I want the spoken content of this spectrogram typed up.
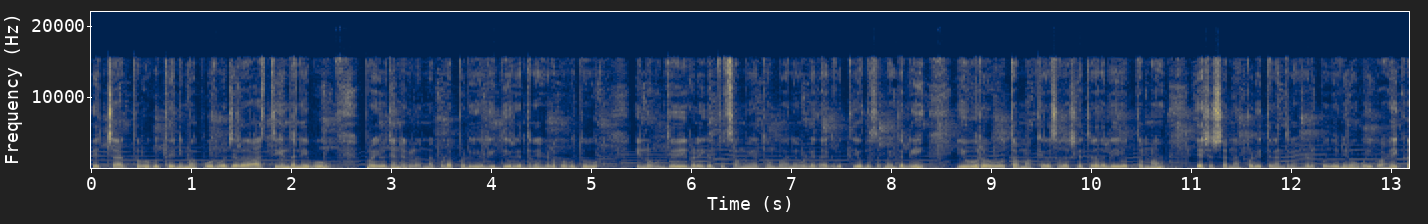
ಹೆಚ್ಚಾಗ್ತಾ ಹೋಗುತ್ತೆ. ನಿಮ್ಮ ಪೂರ್ವಜರ ಆಸ್ತಿಯಿಂದ ನೀವು ಪ್ರಯೋಜನಗಳನ್ನು ಕೂಡ ಪಡೆಯಲಿದ್ದೀರಿ ಅಂತಲೇ ಹೇಳಬಹುದು. ಇನ್ನು ಉದ್ಯೋಗಿಗಳಿಗಂತೂ ಸಮಯ ತುಂಬಾ ಒಳ್ಳೆಯದಾಗಿರುತ್ತೆ. ಈ ಒಂದು ಸಮಯದಲ್ಲಿ ಇವರು ತಮ್ಮ ಕೆಲಸದ ಕ್ಷೇತ್ರದಲ್ಲಿ ಉತ್ತಮ ಯಶಸ್ಸನ್ನು ಪಡಿತಾರೆ ಅಂತಲೇ ಹೇಳ್ಬೋದು. ನಿಮ್ಮ ವೈವಾಹಿಕ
